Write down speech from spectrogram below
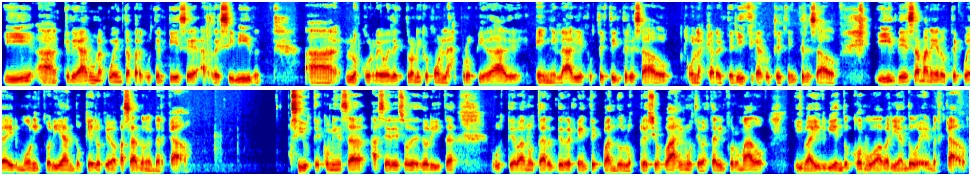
y a crear una cuenta para que usted empiece a recibir los correos electrónicos con las propiedades en el área que usted esté interesado, con las características que usted esté interesado y de esa manera usted pueda ir monitoreando qué es lo que va pasando en el mercado si usted comienza a hacer eso desde ahorita, usted va a notar de repente cuando los precios bajen, usted va a estar informado y va a ir viendo cómo va variando el mercado.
